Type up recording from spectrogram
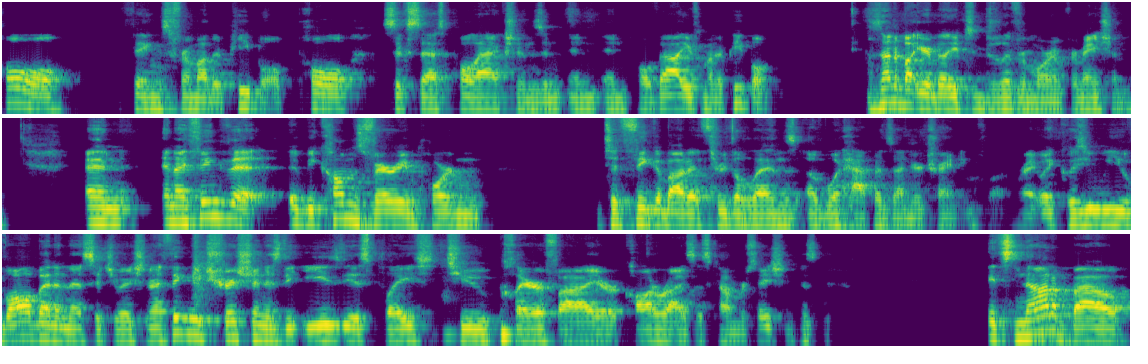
pull things from other people, pull success, pull actions, and, and, and pull value from other people. It's not about your ability to deliver more information. And and I think that it becomes very important to think about it through the lens of what happens on your training floor, right? Like, because you, you've all been in that situation. I think nutrition is the easiest place to clarify or cauterize this conversation because it's not about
